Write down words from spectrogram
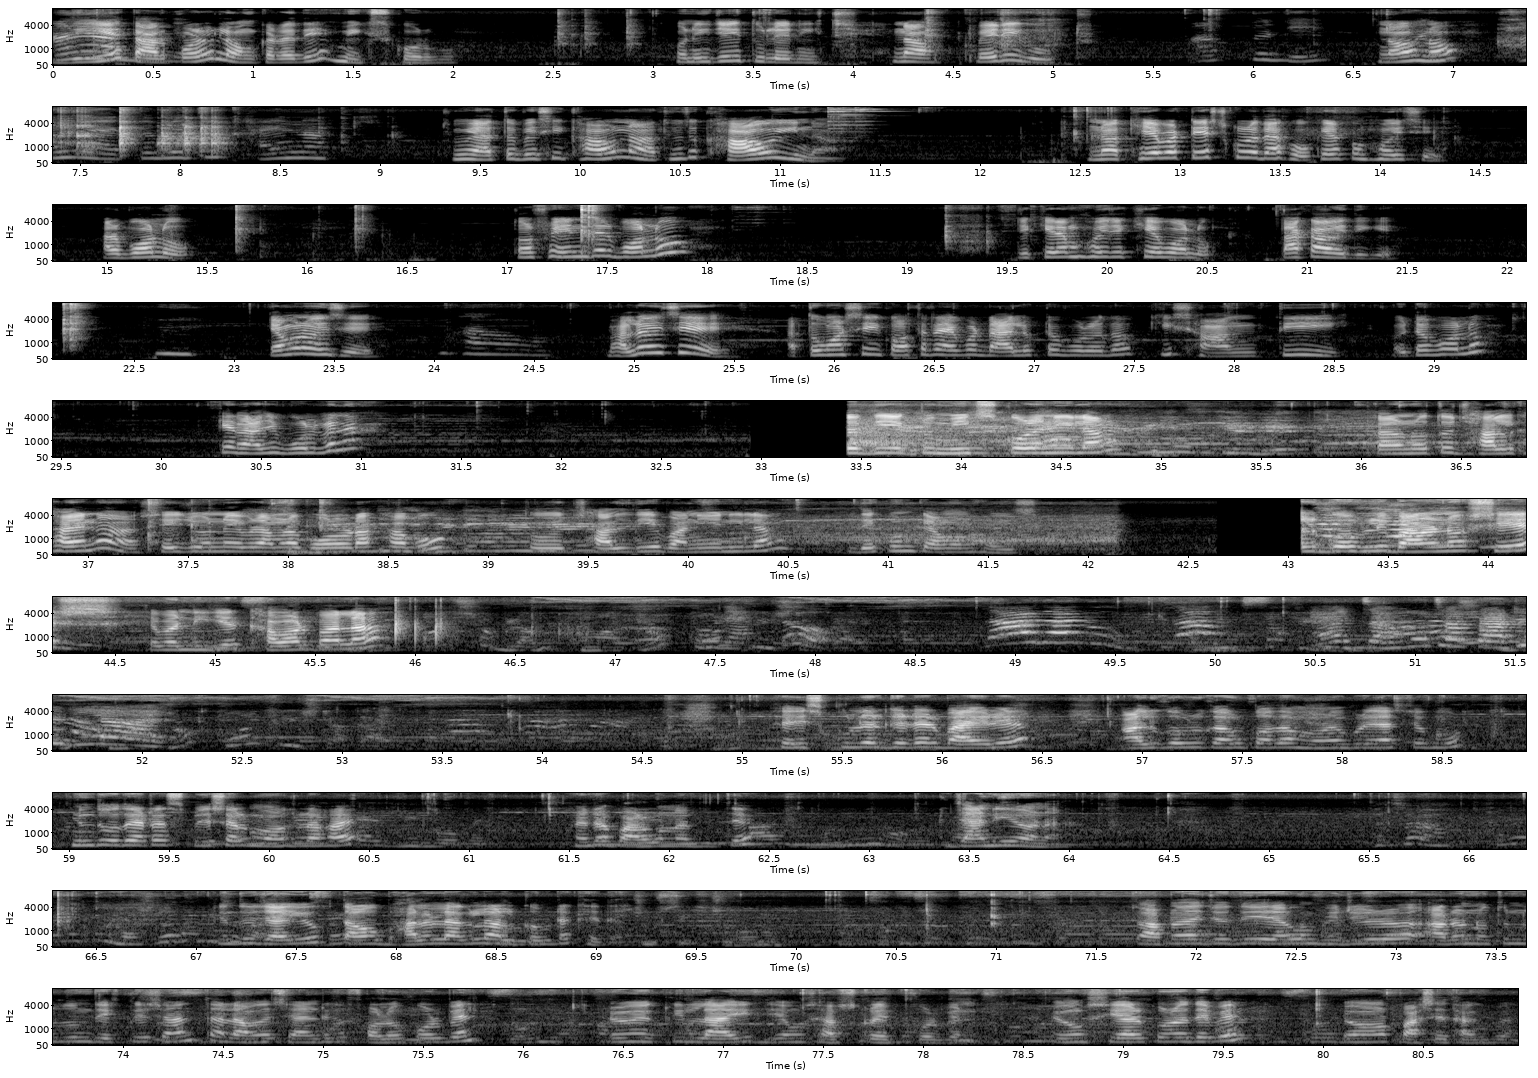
দিয়ে তারপরে লঙ্কাটা দিয়ে মিক্স করব। ও নিজেই তুলে নিচ্ছে। নাও ভেরি গুড নাও নাও। তুমি এত বেশি খাও না তুমি তো খাওই না। না খেয়ে আবার টেস্ট করে দেখো কীরকম হয়েছে। আর বলো তোর ফ্রেন্ডদের বলো যে কিরম হয়েছে খেয়ে বলো। তাকাও এদিকে। কেমন হয়েছে? ভালো হয়েছে? আর তোমার সেই কথাটা একবার ডায়লগটা বলে দাও, কি শান্তি। ওইটা বলো। কেন আজ বলবে না? দিয়ে একটু মিক্স করে নিলাম। কারণ ও তো ঝাল খায় না, সেই জন্য এবার আমরা বড়রা খাব। তো ঝাল দিয়ে বানিয়ে নিলাম। দেখুন কেমন হয়েছে। ঝাল কবলি বানানো শেষ। এবার নিজের খাবার পালা। সেই স্কুলের গেটের বাইরে আলু কবি কাকুর কথা মনে পড়ে যাচ্ছে খুব। কিন্তু ওদের একটা স্পেশাল মশলা হয়। এটা পারব না দিতে। জানিও না। কিন্তু যাই হোক, তাও ভালো লাগল আলু আলুকবিটা খেতে। তো আপনারা যদি এরকম ভিডিও আরও নতুন নতুন দেখতে চান, তাহলে আমাদের চ্যানেলটাকে ফলো করবেন এবং একটি লাইক এবং সাবস্ক্রাইব করবেন এবং শেয়ার করে দেবেন এবং আমার পাশে থাকবেন।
